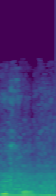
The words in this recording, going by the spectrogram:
descente.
